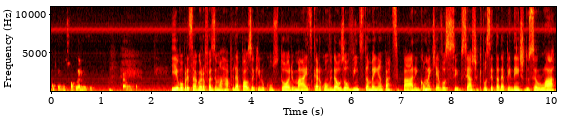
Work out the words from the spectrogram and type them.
apenas complemento. Tá e eu vou precisar agora fazer uma rápida pausa aqui no consultório, mas quero convidar os ouvintes também a participarem. Como é que é você? Você acha que você está dependente do celular?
